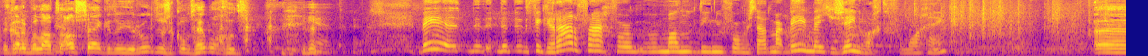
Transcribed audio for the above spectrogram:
dan kan ik me laten ja. afzeiken door Jeroen, dus dat komt helemaal goed. Ben je, dat vind ik een rare vraag voor een man die nu voor me staat... maar ben je een beetje zenuwachtig vanmorgen, Henk? Uh,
